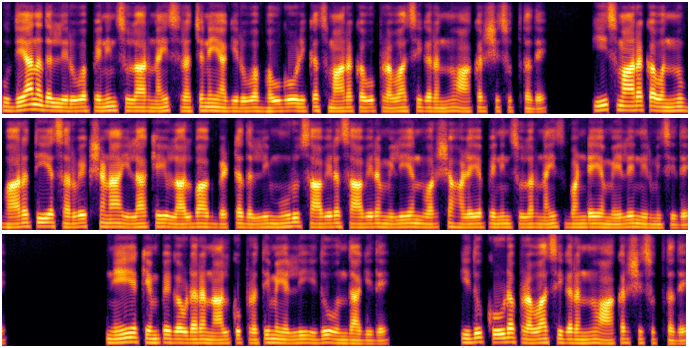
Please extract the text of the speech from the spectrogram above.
ಉದ್ಯಾನದಲ್ಲಿರುವ ಪೆನಿನ್ಸುಲಾರ್ ನೈಸ್ ರಚನೆಯಾಗಿರುವ ಭೌಗೋಳಿಕ ಸ್ಮಾರಕವು ಪ್ರವಾಸಿಗರನ್ನು ಆಕರ್ಷಿಸುತ್ತದೆ. ಈ ಸ್ಮಾರಕವನ್ನು ಭಾರತೀಯ ಸರ್ವೇಕ್ಷಣಾ ಇಲಾಖೆಯು ಲಾಲ್ಬಾಗ್ ಬೆಟ್ಟದಲ್ಲಿ ಮೂರು ಸಾವಿರ ಸಾವಿರ ಮಿಲಿಯನ್ ವರ್ಷ ಹಳೆಯ ಪೆನಿನ್ಸುಲರ್ ನೈಸ್ ಬಂಡೆಯ ಮೇಲೆ ನಿರ್ಮಿಸಿದೆ. ನೇಯ ಕೆಂಪೇಗೌಡರ ನಾಲ್ಕು ಪ್ರತಿಮೆಯಲ್ಲಿ ಇದು ಒಂದಾಗಿದೆ. ಇದು ಕೂಡ ಪ್ರವಾಸಿಗರನ್ನು ಆಕರ್ಷಿಸುತ್ತದೆ.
